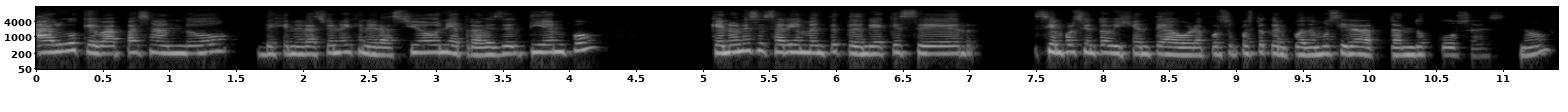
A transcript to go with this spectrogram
Algo que va pasando de generación en generación y a través del tiempo, que no necesariamente tendría que ser 100% vigente ahora. Por supuesto que podemos ir adaptando cosas, ¿no?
